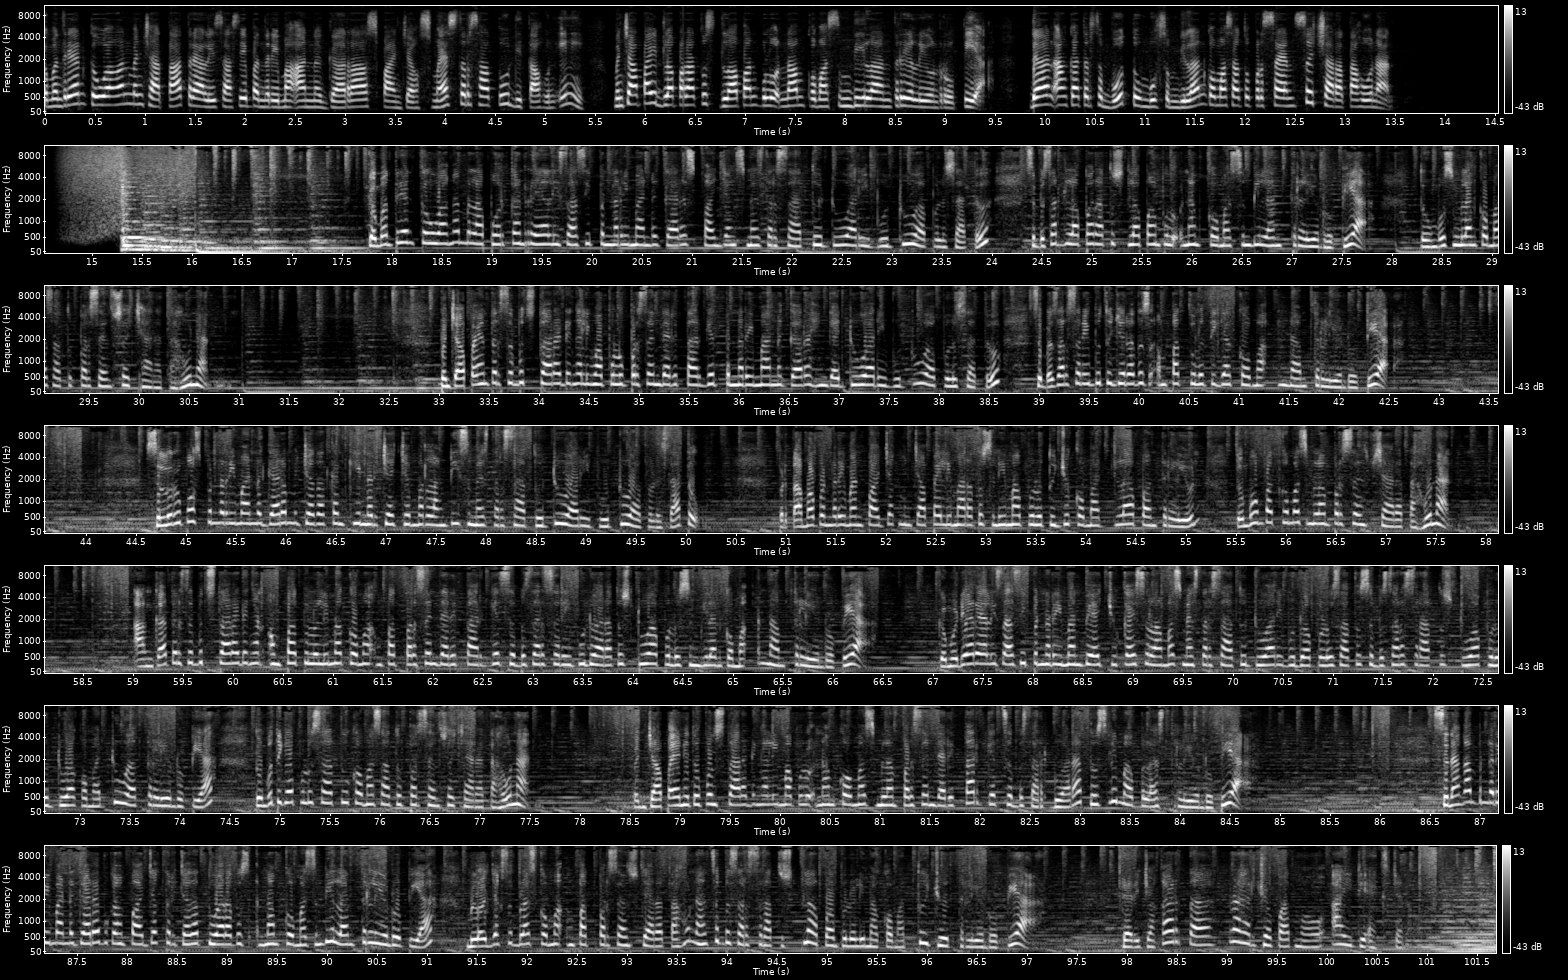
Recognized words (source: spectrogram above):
Kementerian Keuangan mencatat realisasi penerimaan negara sepanjang semester 1 di tahun ini mencapai 886,9 triliun rupiah. Dan angka tersebut tumbuh 9,1 persen secara tahunan. Kementerian Keuangan melaporkan realisasi penerimaan negara sepanjang semester 1 2021 sebesar 886,9 triliun rupiah tumbuh 9,1 persen secara tahunan. Pencapaian tersebut setara dengan 50 persen dari target penerimaan negara hingga 2021 sebesar 1.743,6 triliun rupiah. Seluruh pos penerimaan negara mencatatkan kinerja cemerlang di semester 1 2021. Pertama, penerimaan pajak mencapai 557,8 triliun, tumbuh 4,9 persen secara tahunan. Angka tersebut setara dengan 45,4 persen dari target sebesar 1.229,6 triliun rupiah. Kemudian realisasi penerimaan bea cukai selama semester 1 2021 sebesar 122,2 triliun rupiah, tumbuh 31,1 persen secara tahunan. Pencapaian itu pun setara dengan 56,9 persen dari target sebesar 215 triliun rupiah. Sedangkan penerimaan negara bukan pajak tercatat 206,9 triliun rupiah, melonjak 11,4 persen secara tahunan sebesar 185,7 triliun rupiah. Dari Jakarta, Raharjo Patmo, IDX Channel.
